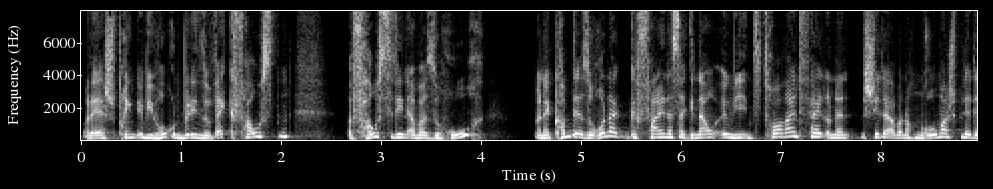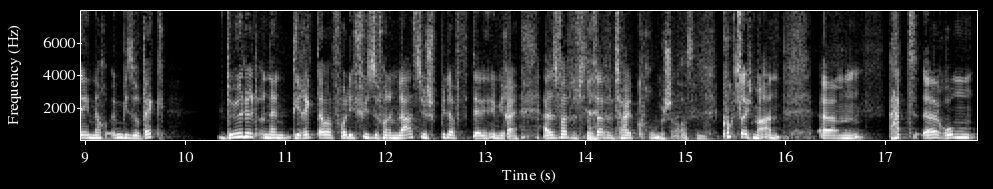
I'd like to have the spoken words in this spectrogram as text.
Und er springt irgendwie hoch und will ihn so wegfausten, faustet ihn aber so hoch. Und dann kommt er so runtergefallen, dass er genau irgendwie ins Tor reinfällt. Und dann steht da aber noch ein Roma-Spieler, der ihn noch irgendwie so wegdödelt und dann direkt aber vor die Füße von einem Lazio-Spieler, der den irgendwie rein. Also es sah total komisch aus. Guckt's euch mal an. Ähm, hat äh, Rom,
